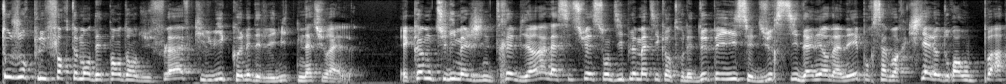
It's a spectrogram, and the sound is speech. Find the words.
toujours plus fortement dépendant du fleuve qui lui connaît des limites naturelles. Et comme tu l'imagines très bien, la situation diplomatique entre les deux pays se durcit d'année en année pour savoir qui a le droit ou pas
